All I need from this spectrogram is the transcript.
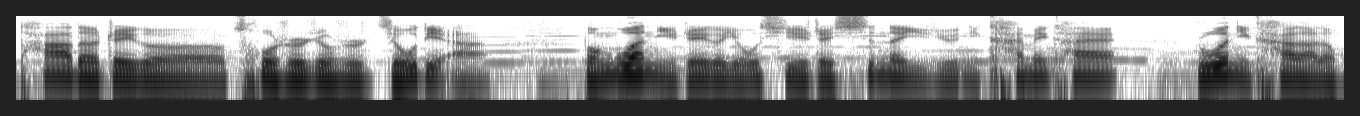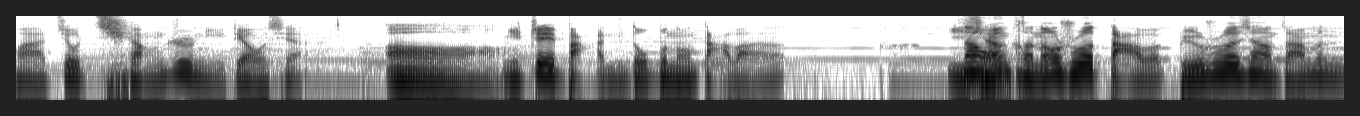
它的这个措施就是九点，甭管你这个游戏这新的一局你开没开，如果你开了的话，就强制你掉线，哦，你这把你都不能打完。以前可能说打完，比如说像咱们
